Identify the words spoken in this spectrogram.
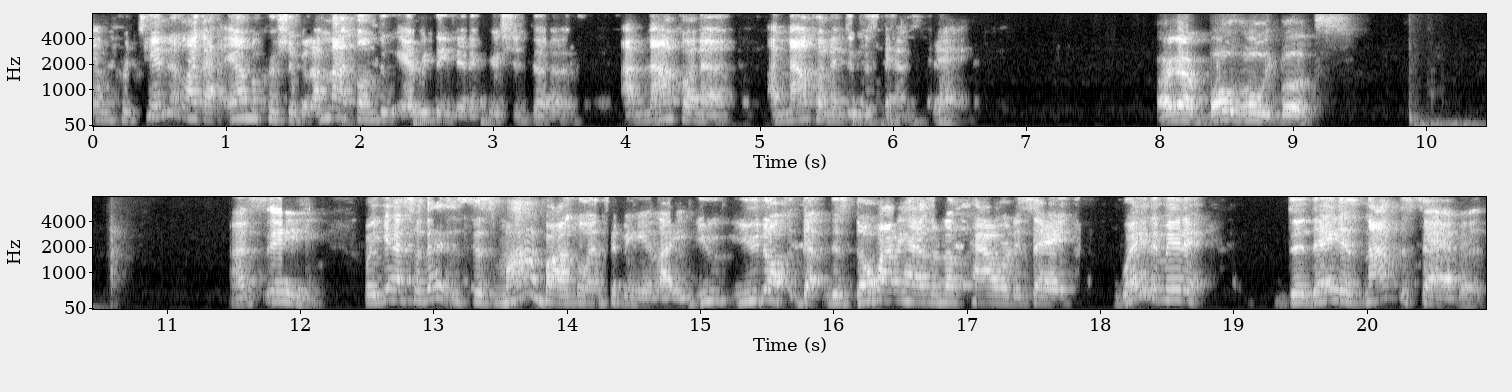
am pretending like I am a Christian, but I'm not gonna do everything that a Christian does. I'm not gonna, I'm not gonna do the same thing. I got both holy books. I see. But yeah, so that is just mind boggling to me. Like you, you don't. That, there's nobody has enough power to say, wait a minute, the day is not the Sabbath.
